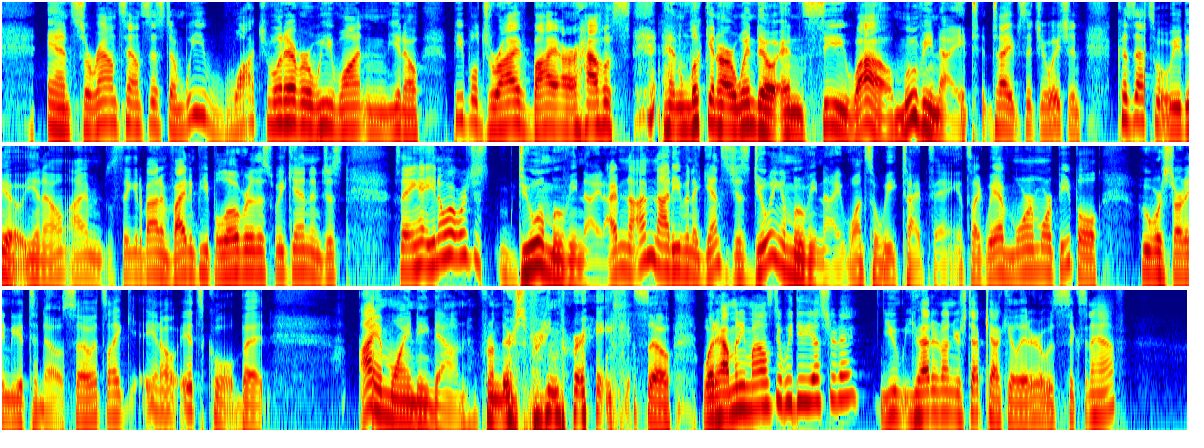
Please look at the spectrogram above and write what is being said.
and surround sound system. We watch whatever we want and you know, people drive by our house and look in our window and see, wow, movie night type situation cuz that's what we do, you know. I'm thinking about inviting people over this weekend and just saying, "Hey, you know what? We're just do a movie night." I'm not. I'm not even against just doing a movie night once a week type thing. It's like we have more and more people who we're starting to get to know. So it's like you know, it's cool. But I am winding down from their spring break. so what? How many miles did we do yesterday? You you had it on your step calculator. It was six and a half,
